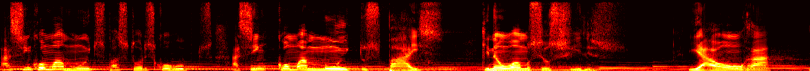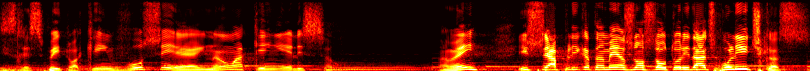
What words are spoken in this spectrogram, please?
assim como há muitos pastores corruptos, assim como há muitos pais que não amam seus filhos. E a honra diz respeito a quem você é e não a quem eles são. Amém? Isso se aplica também às nossas autoridades políticas.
